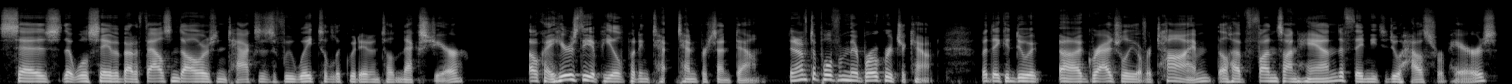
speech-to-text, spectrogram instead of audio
says that we'll save about $1,000 in taxes if we wait to liquidate until next year. Okay, here's the appeal of putting 10% down. They don't have to pull from their brokerage account, but they could do it uh, gradually over time. They'll have funds on hand if they need to do house repairs.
